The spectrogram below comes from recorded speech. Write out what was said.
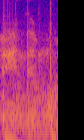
you don't like me,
